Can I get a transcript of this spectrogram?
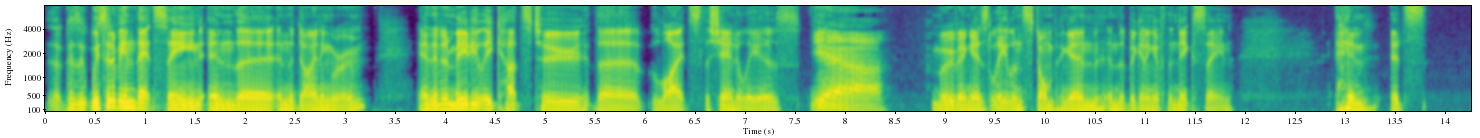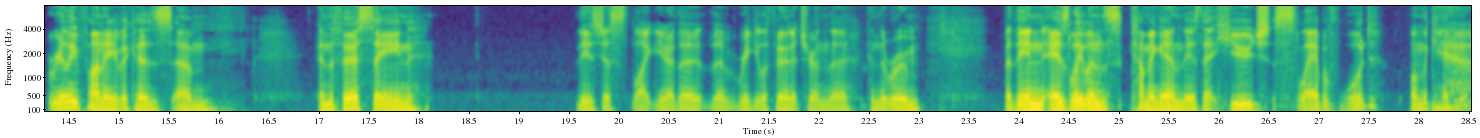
because we sort of end that scene in the in the dining room and then it immediately cuts to the lights the chandeliers you know, yeah. moving as Leland's stomping in in the beginning of the next scene and it's really funny because um in the first scene there's just like you know the the regular furniture in the in the room. But then as Leland's coming in there's that huge slab of wood on the cabinet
